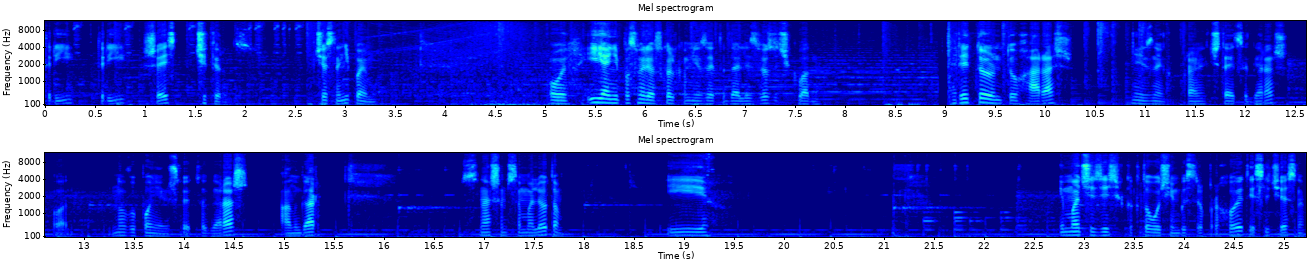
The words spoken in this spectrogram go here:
3, 3, 6, 14. Честно, не пойму. Ой, и я не посмотрел, сколько мне за это дали звездочек, ладно. Return to garage. Я не знаю, как правильно читается гараж. Ладно. Но вы поняли, что это гараж, ангар с нашим самолетом. И... И матчи здесь как-то очень быстро проходят, если честно.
